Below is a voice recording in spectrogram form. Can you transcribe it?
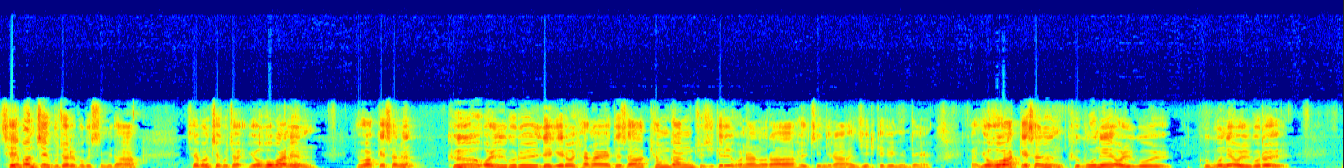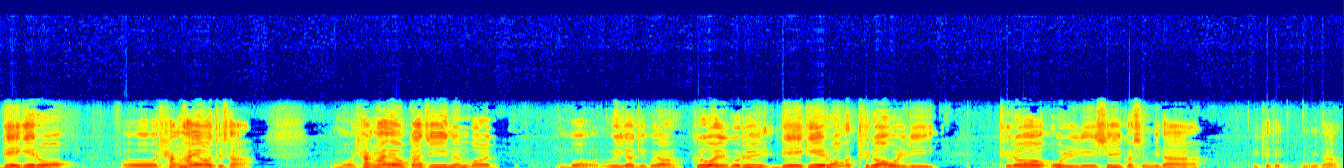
세 번째 구절을 보겠습니다. 세 번째 구절. 여호와는 여호와께서는 그 얼굴을 내게로 향하여 드사 평강 주시기를 원하노라 할지니라. 이제 이렇게 되어 있는데 여호와께서는 그분의 얼굴 그분의 얼굴을 내게로 어, 향하여 드사 뭐 향하여까지는 뭐, 뭐 의역이고요. 그 얼굴을 네 개로 들어 올리 들어 올리실 것입니다. 이렇게 됩니다.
